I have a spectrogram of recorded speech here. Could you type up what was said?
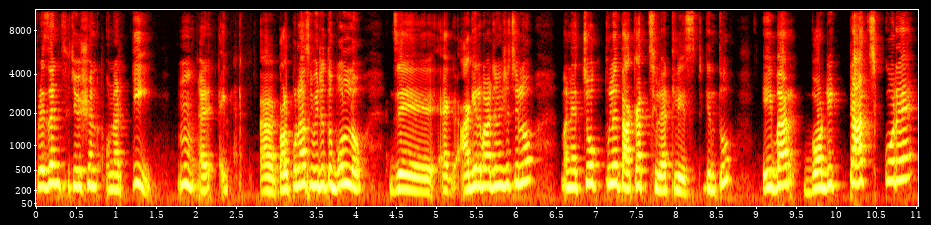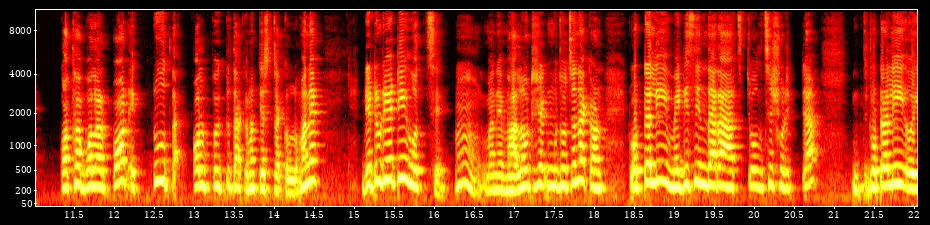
প্রেজেন্ট সিচুয়েশন ওনার কী? হুম? আর কল্পনা ভিডিও তো বলল যে আগের বার যখন এসেছিল মানে চোখ তুলে তাকাচ্ছিল অ্যাটলিস্ট কিন্তু এইবার বডি টাচ করে কথা বলার পর একটু অল্প একটু তাকানোর চেষ্টা করল। মানে ডে টু ডেটই হচ্ছে হুম? মানে ভালো সেরকম হচ্ছে না কারণ টোটালি মেডিসিন দ্বারা আজ চলছে শরীরটা টোটালি ওই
